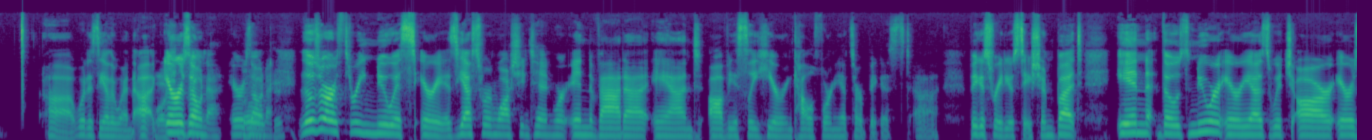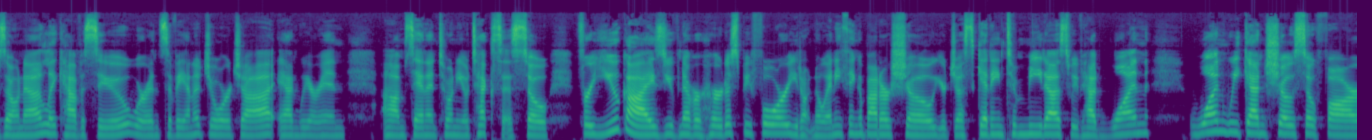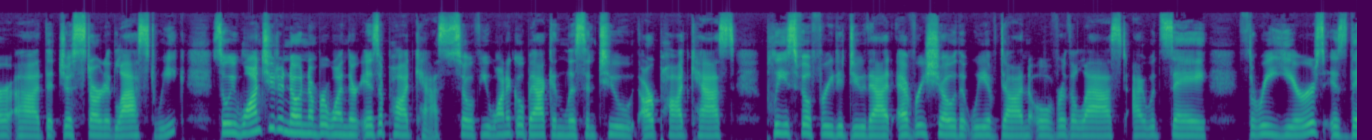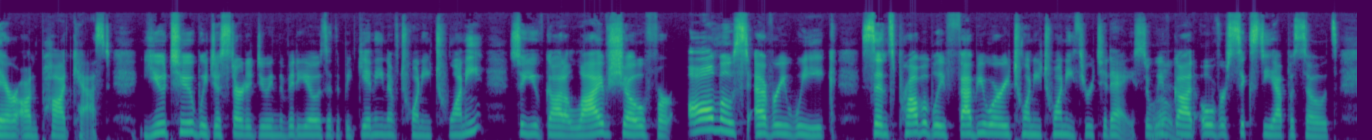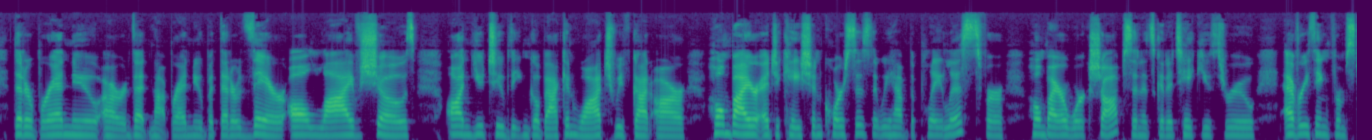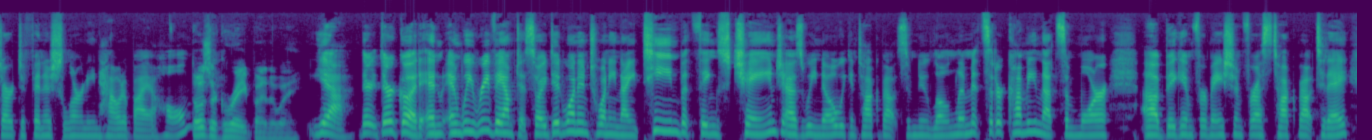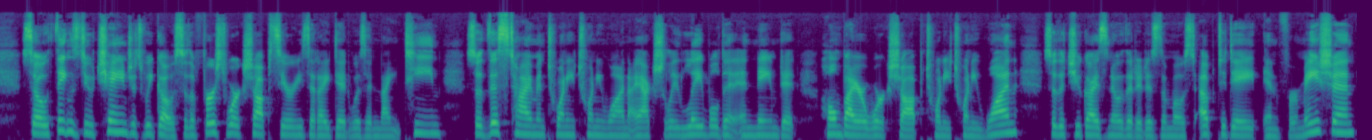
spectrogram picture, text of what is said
uh, what is the other one? Uh, Washington? Arizona. Oh, Arizona. okay. Those are our three newest areas. Yes, we're in Washington, we're in Nevada, and obviously here in California, it's our biggest uh, biggest radio station. But in those newer areas, which are Arizona, Lake Havasu, we're in Savannah, Georgia, and we are in um, San Antonio, Texas. So for you guys, you've never heard us before, you don't know anything about our show, you're just getting to meet us. We've had one one weekend show so far uh, that just started last week. So we want you to know number one, there is a podcast. So if you want to go back and listen to our podcasts, please feel free to do that. Every show that we have done over the last, I would say, three years is there on podcast. YouTube, we just started doing the videos at the beginning of 2020. So you've got a live show for almost every week since probably February 2020 through today. So Wow. we've got over 60 episodes that are brand new, or that not brand new, but that are there, all live shows on YouTube that you can go back and watch. We've got our homebuyer education courses that we have the playlists for homebuyer workshops, and it's going to take you through everything from start to finish, learning how to buy a home. Those are great, by the way. Yeah, they're they're good, and and we revamped it. So I did one in 2019, but things change as we know. We can talk about some new loan limits that are coming. That's some more uh, big information for us to talk about today. So things do change as we go. So the first workshop series that I did was in 19. So this time in 2021, I actually labeled it and named it Homebuyer Workshop 2021, so that you guys know that it is the most up to date information.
